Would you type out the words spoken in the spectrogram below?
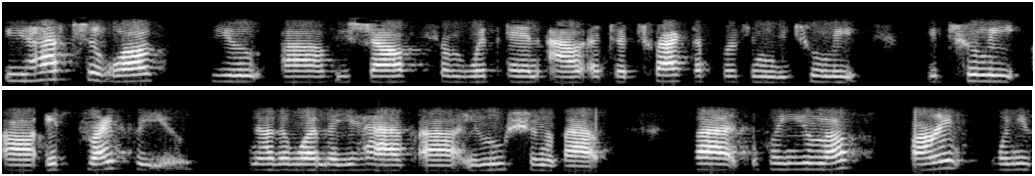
you have to love you uh, yourself from within out to attract the person you truly, you truly uh, is right for you, not the one that you have uh, illusion about. But when you love, find when you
